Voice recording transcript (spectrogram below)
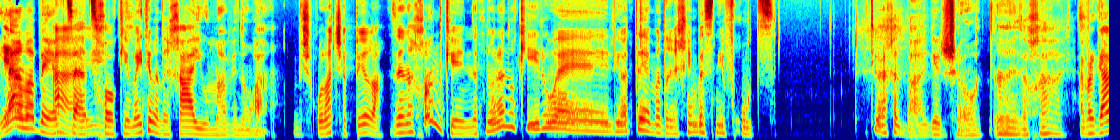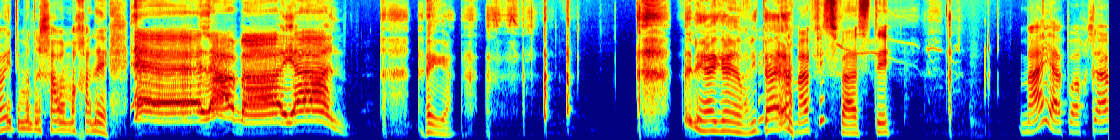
למה באמצע אה, היית. הצחוקים? הייתי מדריכה איומה ונוראה. בשכונת שפירא. זה נכון, כי נתנו לנו כאילו אה, להיות אה, מדריכים בסניף חוץ. הייתי הולכת ברגל שעות, אני זוכרת. אבל גם הייתי מדריכה במחנה. אלה מעיין! רגע. אני רגע רויטל. מה פספסתי? מה היה פה עכשיו?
